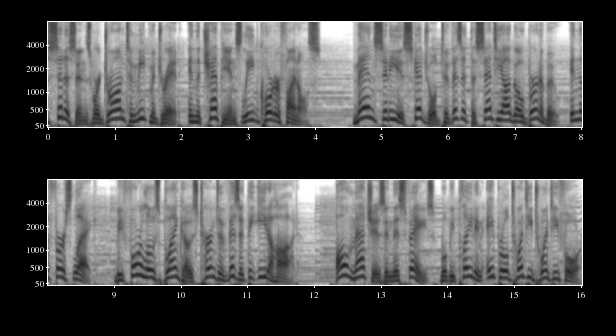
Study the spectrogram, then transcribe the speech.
citizens were drawn to meet Madrid in the Champions League quarterfinals. Man City is scheduled to visit the Santiago Bernabeu in the first leg, before Los Blancos turn to visit the Etihad. All matches in this phase will be played in April 2024.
